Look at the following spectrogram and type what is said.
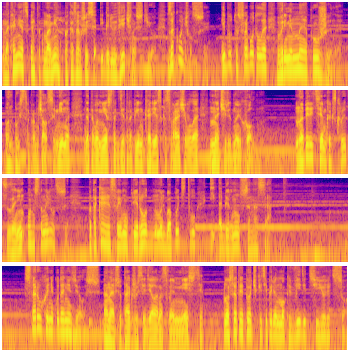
Наконец, этот момент, показавшийся Игорю вечностью, закончился, и будто сработала временная пружина. Он быстро промчался мимо до того места, где тропинка резко сворачивала на очередной холм. Но перед тем, как скрыться за ним, он остановился, потакая своему природному любопытству и обернулся назад. Старуха никуда не делась. Она все так же сидела на своем месте, но с этой точки теперь он мог видеть ее лицо.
